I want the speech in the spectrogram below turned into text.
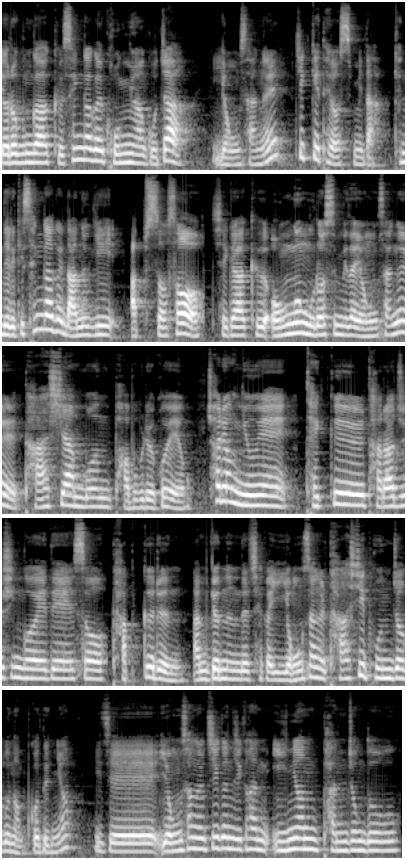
여러분과 그 생각을 공유하고자 이 영상을 찍게 되었습니다. 근데 이렇게 생각을 나누기 앞서서 제가 그 엉엉 울었습니다 영상을 다시 한번 봐보려고 해요. 촬영 이후에 댓글 달아주신 거에 대해서 답글은 남겼는데 제가 이 영상을 다시 본 적은 없거든요. 이제 영상을 찍은 지가 한 2년 반 정도,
